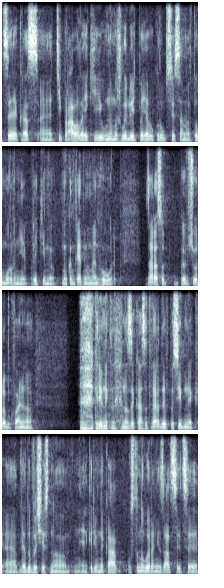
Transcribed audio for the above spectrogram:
це якраз ті правила, які унеможливлюють появу корупції саме в тому органі, про який ми ну, в конкретний момент говоримо. Зараз, от вчора буквально Керівник НАЗК затвердив посібник е, для доброчесного е, керівника установи організації. Це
